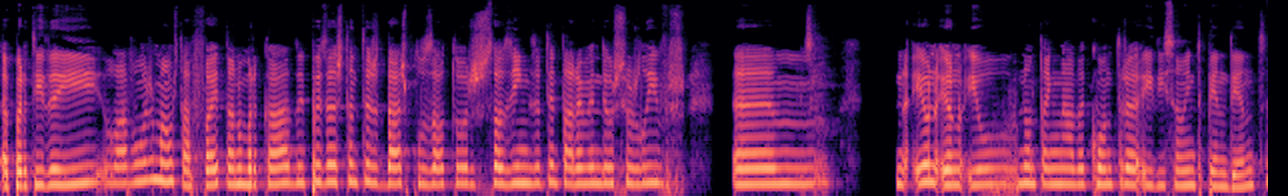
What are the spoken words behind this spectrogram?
a partir daí lavam as mãos, está feito, está no mercado, e depois às tantas dás pelos autores sozinhos a tentarem vender os seus livros. N- Eu, eu, eu não tenho nada contra a edição independente,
